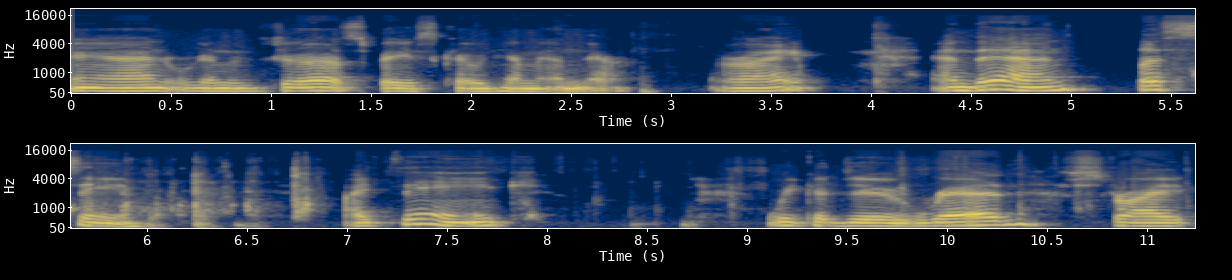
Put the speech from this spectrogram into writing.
And we're going to just base coat him in there. All right, and then let's see. I think we could do red stripe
